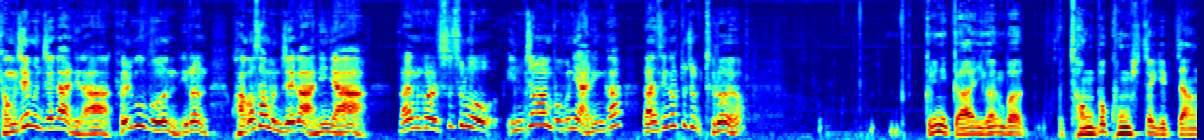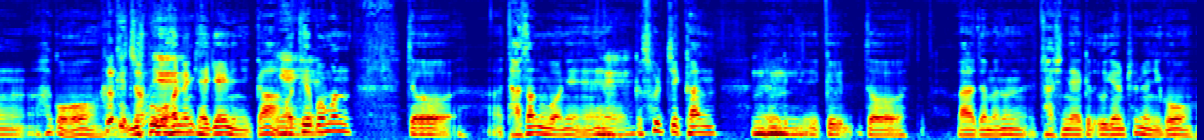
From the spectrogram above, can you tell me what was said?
경제 문제가 아니라 결국은 이런 과거사 문제가 아니냐라는 걸 스스로 인정한 부분이 아닌가라는 생각도 좀 들어요. 그러니까 이건 뭐 정부 공식적 입장하고 그렇겠죠. 의원은 예. 개개인이니까 예, 어떻게 예. 보면 저 다선 의원이 네. 그 솔직한 음. 그저 말하자면은 자신의 그 의견 표명이고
